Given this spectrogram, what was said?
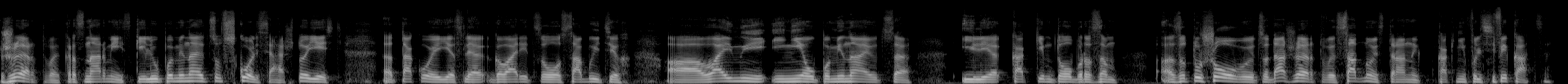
жертвы красноармейские или упоминаются вскользь. А что есть такое, если говорится о событиях войны и не упоминаются или каким-то образом а, затушевываются, да, жертвы, с одной стороны, как не фальсификация.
